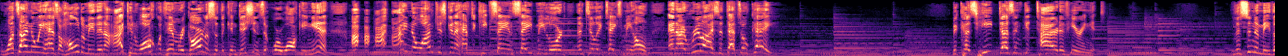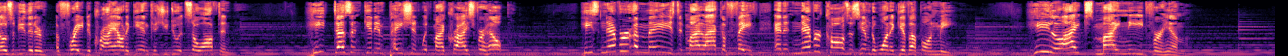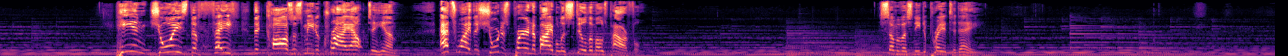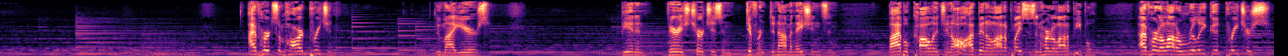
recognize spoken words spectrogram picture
Once I know He has a hold of me, then I can walk with Him regardless of the conditions that we're walking in. I, I, I know I'm just going to have to keep saying, Save me, Lord, until He takes me home. And I realize that that's okay. Because He doesn't get tired of hearing it. Listen to me, those of you that are afraid to cry out again because you do it so often. He doesn't get impatient with my cries for help. He's never amazed at my lack of faith, and it never causes him to want to give up on me. He likes my need for him. He enjoys the faith that causes me to cry out to him. That's why the shortest prayer in the Bible is still the most powerful. Some of us need to pray it today. I've heard some hard preaching through my years, being in various churches and different denominations and Bible college and all. I've been a lot of places and heard a lot of people. I've heard a lot of really good preachers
